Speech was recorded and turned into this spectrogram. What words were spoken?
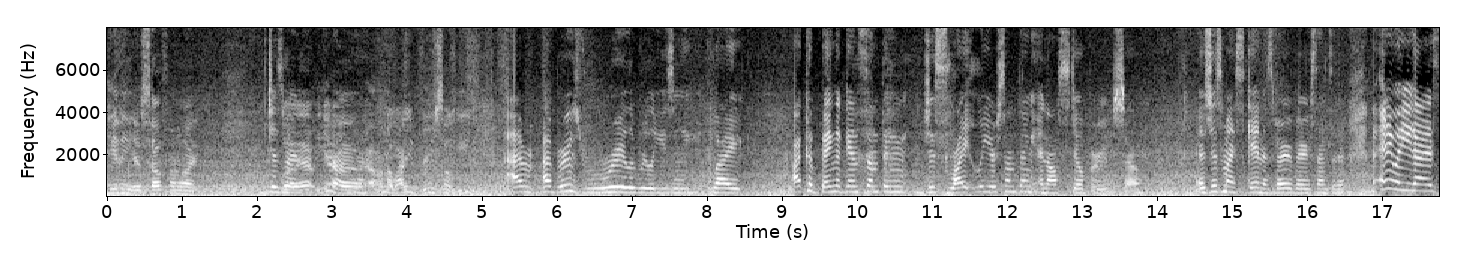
hitting yourself on like Just whatever. very, Yeah, Yeah. I don't know why you bruise so easily. I, I bruise really, really easily. Like, I could bang against something just slightly or something and I'll still bruise, so. It's just my skin is very, very sensitive. But anyway, you guys,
